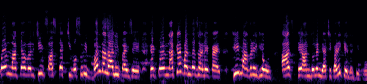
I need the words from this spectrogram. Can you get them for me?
टोल नाक्यावरची फास्टॅगची वसुली बंद झाली पाहिजे. हे टोल नाके बंद झाले पाहिजेत. ही मागणी घेऊन आज हे आंदोलन या ठिकाणी केलं गेलं.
